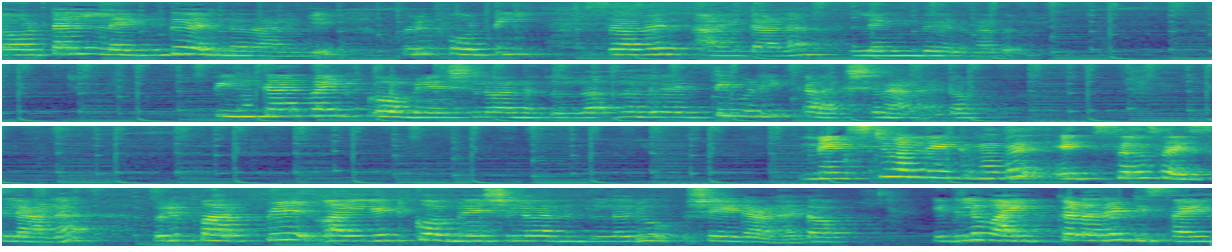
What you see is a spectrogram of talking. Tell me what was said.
ടോട്ടൽ ലെങ്ത് വരുന്നതാണെങ്കിൽ ഒരു ഫോർട്ടി സെവൻ ആയിട്ടാണ് ലെങ്ത് വരുന്നത്. പിങ്ക് ആൻഡ് വൈറ്റ് കോമ്പിനേഷൻ വന്നിട്ടുള്ള നല്ലൊരു അടിപൊളി കളക്ഷൻ ആണ് കേട്ടോ. നെക്സ്റ്റ് വന്നേക്കുന്നത് എക്സൽ സൈസിലാണ് ഒരു പർപ്പിൾ വയലറ്റ് കോമ്പിനേഷനിൽ വന്നിട്ടുള്ള ഒരു ആണ് കേട്ടോ ഇതിൽ വൈറ്റ് കളർ ഡിസൈൻ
